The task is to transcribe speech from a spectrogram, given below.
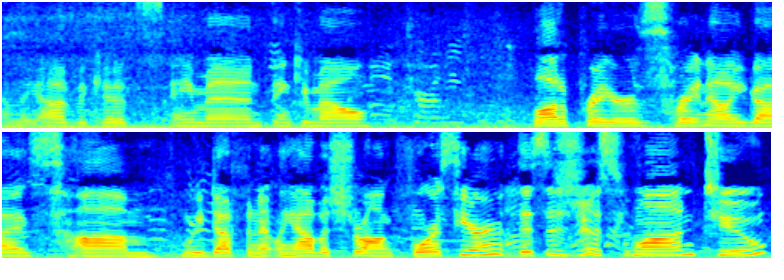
and the advocates. Amen. Thank you, Mel. A lot of prayers right now, you guys. Um, we definitely have a strong force here. This is just one, two,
